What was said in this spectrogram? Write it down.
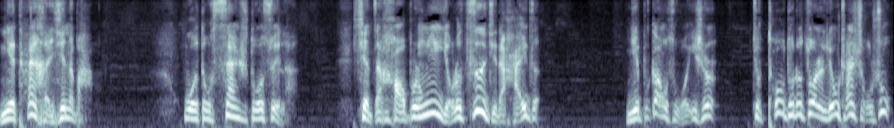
你也太狠心了吧！我都三十多岁了，现在好不容易有了自己的孩子，你不告诉我一声，就偷偷的做了流产手术。”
